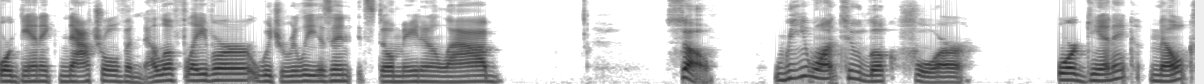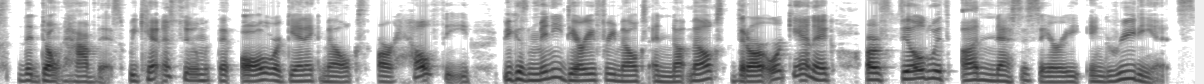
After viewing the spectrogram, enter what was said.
organic natural vanilla flavor, which really isn't. It's still made in a lab. So, we want to look for organic milks that don't have this. We can't assume that all organic milks are healthy because many dairy free milks and nut milks that are organic are filled with unnecessary ingredients.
